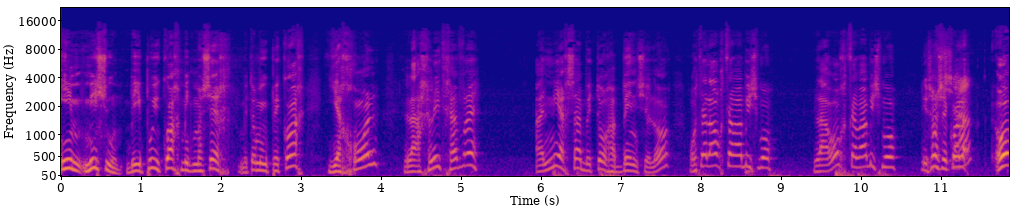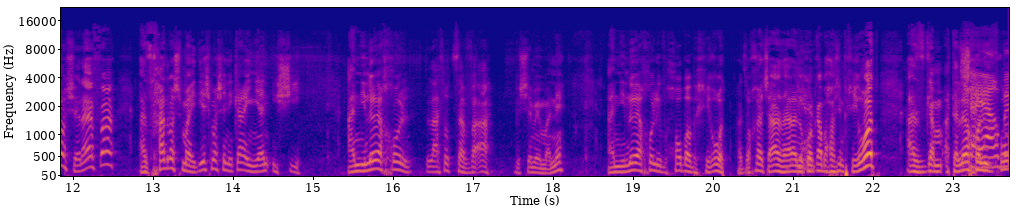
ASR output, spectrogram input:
אם מישהו בייפוי כוח מתמשך בתור מיופה כוח, יכול להחליט, חבר'ה, אני עכשיו בתור הבן שלו, רוצה לערוך צבא בשמו. לערוך צבא בשמו. לרשום שכל... או, שאלה יפה. אז חד משמעית, יש מה שנקרא עניין אישי. אני לא יכול לעשות צוואה בשם ממנה. אני לא יכול לבחור בבחירות. את זוכרת שאז היה לנו כן. כל כמה חודשים בחירות, אז גם אתה לא יכול לבחור... שהיה הרבה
